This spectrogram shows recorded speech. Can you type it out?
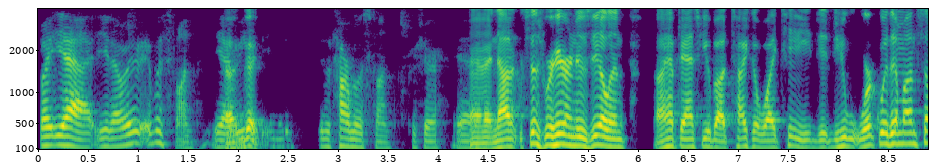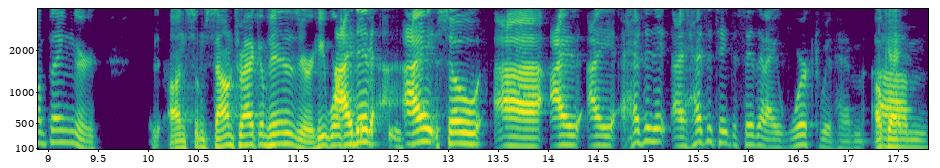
but yeah, you know, it, it was fun. Yeah, Oh, we- good. It, was, it was harmless fun for sure. Yeah. Uh, now, since we're here in New Zealand, I have to ask you about Taika Waititi. Did you work with him on something or on some soundtrack of his, or he worked? I did. I so uh, I I hesitate. I hesitate to say that I worked with him. Okay. Um,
